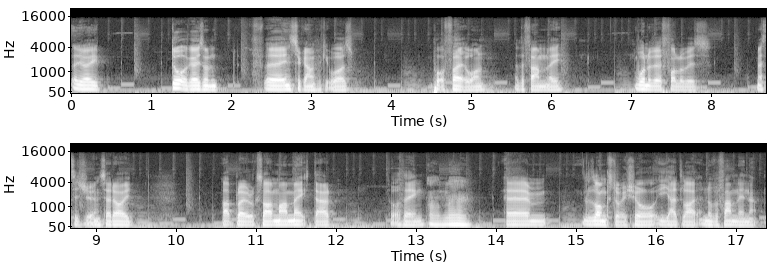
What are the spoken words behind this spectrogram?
Anyway, daughter goes on uh, Instagram, I think it was, put a photo on of the family. One of her followers messaged her and said, "Oh, that bloke looks like my mate's dad," sort of thing. Oh no. Um, long story short, he had like another family in that.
